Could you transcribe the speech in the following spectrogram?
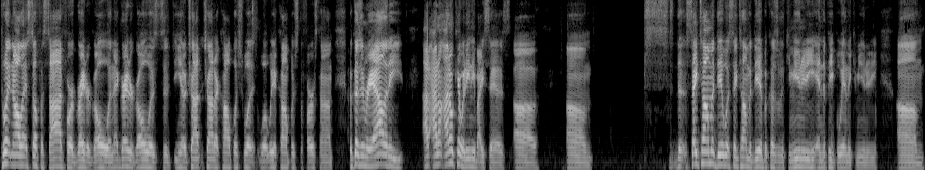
putting all that stuff aside for a greater goal and that greater goal is to you know try to try to accomplish what what we accomplished the first time because in reality i, I don't i don't care what anybody says uh um the Saitama did what Saitama did because of the community and the people in the community. Um,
